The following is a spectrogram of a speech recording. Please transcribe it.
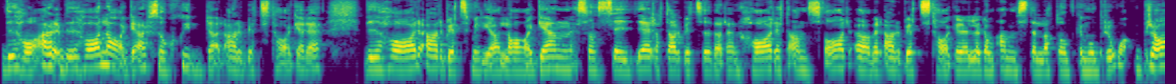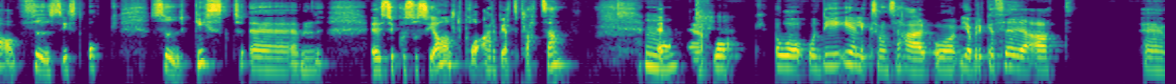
vi har, vi har lagar som skyddar arbetstagare. Vi har arbetsmiljölagen som säger att arbetsgivaren har ett ansvar över arbetstagare eller de anställda att de ska må bra, bra fysiskt och psykiskt, eh, psykosocialt på arbetsplatsen. Mm. Eh, och, och, och, det är liksom så här, och jag brukar säga att eh,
